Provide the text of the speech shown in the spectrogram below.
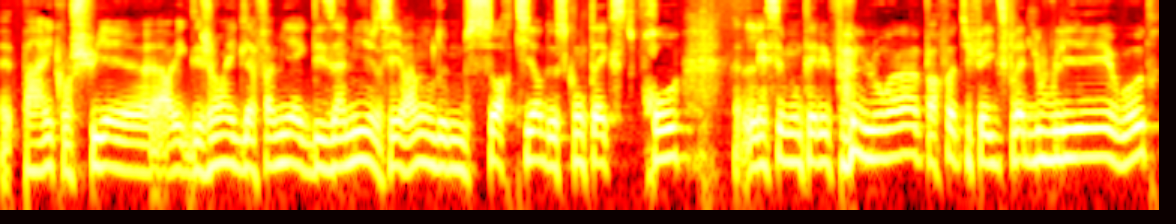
Euh, pareil quand je suis euh, avec des gens, avec de la famille, avec des amis, j'essaie vraiment de me sortir de ce contexte pro, laisser mon téléphone loin. Parfois, tu fais exprès de l'oublier ou autre.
